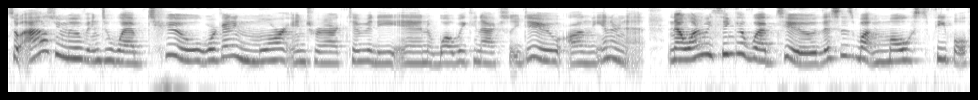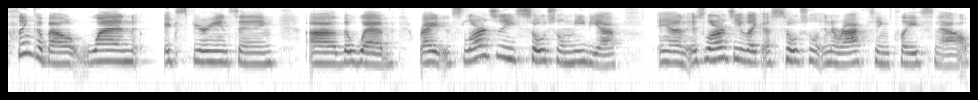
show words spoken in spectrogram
So as we move into Web 2, we're getting more interactivity in what we can actually do on the internet. Now, when we think of Web 2, this is what most people think about when experiencing uh, the web, right? It's largely social media and it's largely like a social interacting place now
